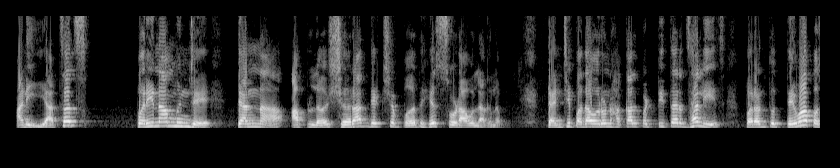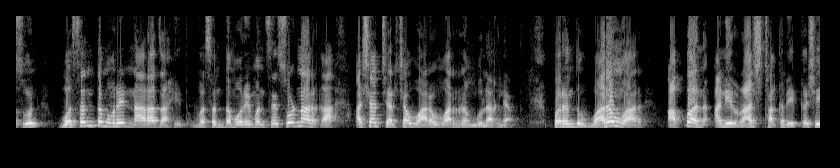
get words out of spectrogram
आणि याचाच परिणाम म्हणजे त्यांना आपलं शहराध्यक्षपद हे सोडावं लागलं. त्यांची पदावरून हकालपट्टी तर झालीच परंतु तेव्हापासून वसंत मोरे नाराज आहेत. वसंत मोरे मनसे सोडणार का? अशा चर्चा वारंवार रंगू लागल्या. परंतु वारंवार आपण आणि राज ठाकरे कसे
